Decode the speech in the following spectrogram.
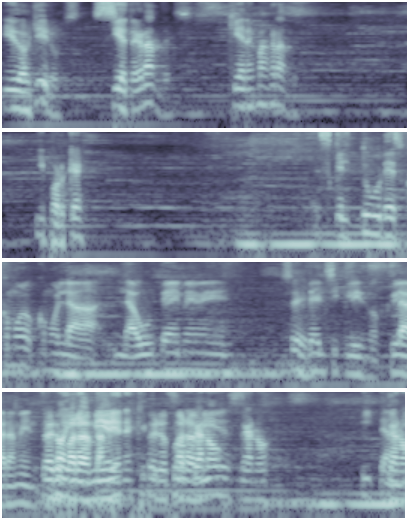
y dos giros. Siete grandes. ¿Quién es más grande? ¿Y por qué? Es que el Tour es como, como la, la UTMB Sí. del ciclismo, claramente. Pero No, y para mí, también es- es que pero para ganó, mí es- ganó, y ganó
